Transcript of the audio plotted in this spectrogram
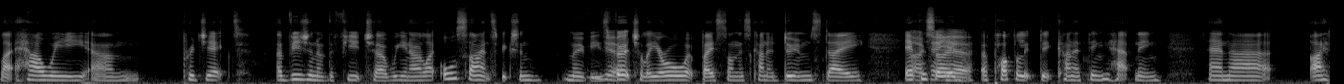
like how we um, project a vision of the future. You know, like all science fiction movies, Yeah. virtually are all based on this kind of doomsday episode, yeah. apocalyptic kind of thing happening, and uh, I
